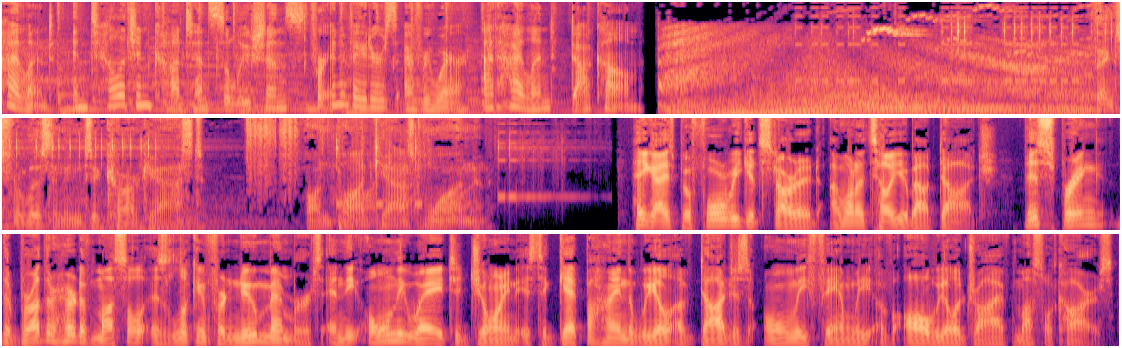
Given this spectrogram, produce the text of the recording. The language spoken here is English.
Hyland, intelligent content solutions for innovators everywhere at hyland.com. Thanks for listening to CarCast on Podcast One. Hey guys, before we get started, I want to tell you about Dodge. This spring, the Brotherhood of Muscle is looking for new members, and the only way to join is to get behind the wheel of Dodge's only family of all wheel drive muscle cars.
